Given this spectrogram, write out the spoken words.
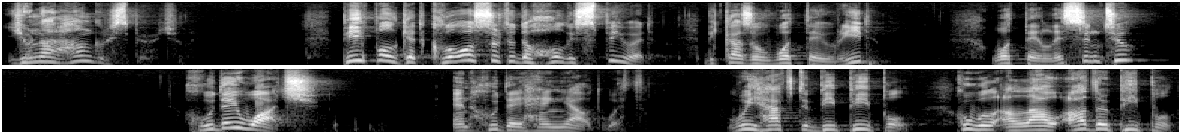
you're not hungry spiritually. People get closer to the Holy Spirit because of what they read, what they listen to, who they watch, and who they hang out with. We have to be people who will allow other people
